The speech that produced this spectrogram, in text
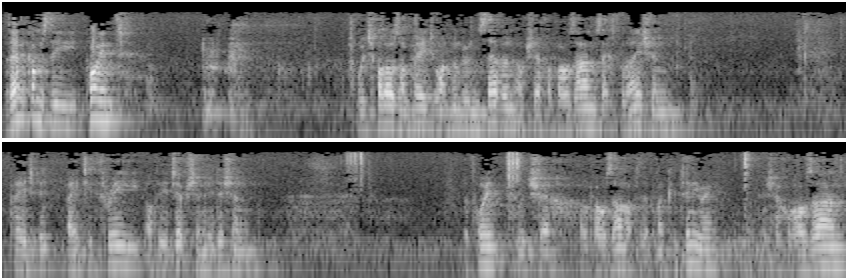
Then comes the point which follows on page 107 of Sheikh al-Fawzan's explanation, page 83 of the Egyptian edition. The point to which Sheikh al-Fawzan, up to the point continuing, Sheikh al-Fawzan,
